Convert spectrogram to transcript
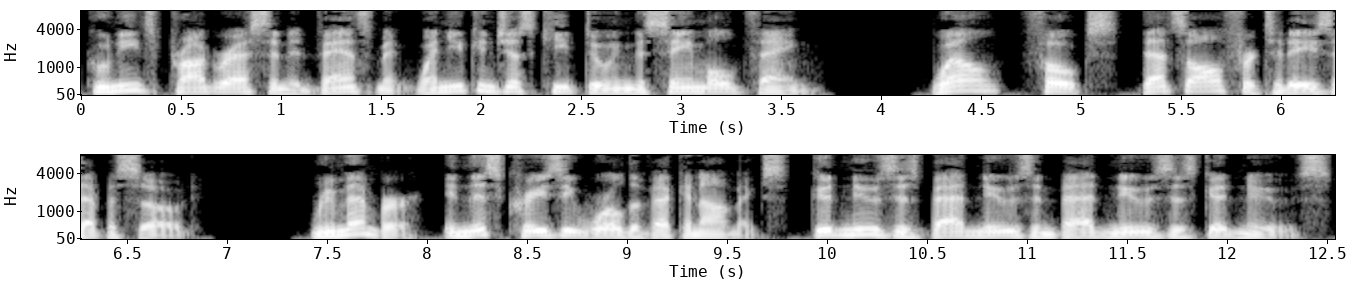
Who needs progress and advancement when you can just keep doing the same old thing? Well, folks, that's all for today's episode. Remember, in this crazy world of economics, good news is bad news and bad news is good news.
